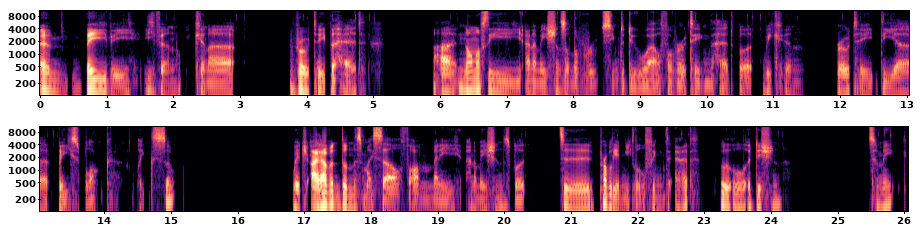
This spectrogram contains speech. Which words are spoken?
And maybe even we can uh, rotate the head uh, none of the animations on the root seem to do well for rotating the head, but we can rotate the uh, base block like so. Which I haven't done this myself on many animations, but it's a, probably a neat little thing to add, a little addition to make.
